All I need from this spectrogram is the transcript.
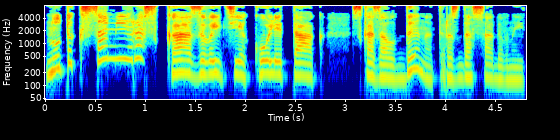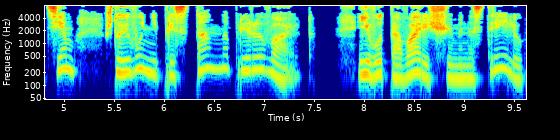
«Ну так сами и рассказывайте, коли так», — сказал Деннет, раздосадованный тем, что его непрестанно прерывают. Его товарищу Менестрелю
